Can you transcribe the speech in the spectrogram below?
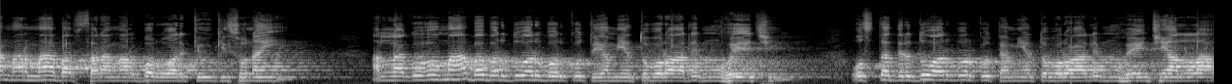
আমার মা বাপ ছাড়া আমার বড় আর কেউ কিছু নাই। আল্লাহ গো, মা বাবার দোয়ার বরকতে আমি এত বড় আলেম হয়েছি। ওস্তাদের দোয়ার বরকতে আমি এত বড় আলেম হয়েছি, আল্লাহ।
